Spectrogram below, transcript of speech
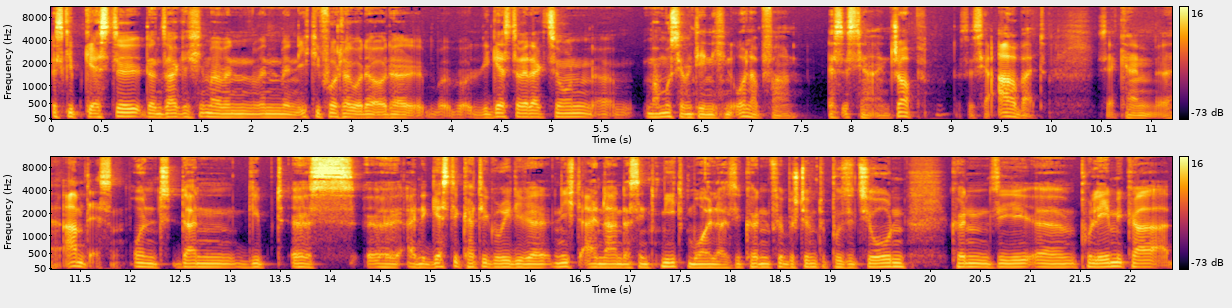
Es gibt Gäste, dann sage ich immer, wenn, wenn, wenn ich die vorschlage oder, oder die Gästeredaktion, äh, man muss ja mit denen nicht in Urlaub fahren. Es ist ja ein Job, das ist ja Arbeit. Ist ja kein äh, Abendessen. Und dann gibt es äh, eine Gästekategorie, die wir nicht einladen. Das sind Mietmäuler. Sie können für bestimmte Positionen, können Sie äh, Polemiker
